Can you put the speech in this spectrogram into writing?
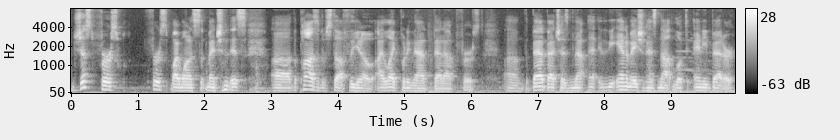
Just first first I want to mention this uh, the positive stuff. You know, I like putting that that out first. Um, the Bad Batch has not the animation has not looked any better.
